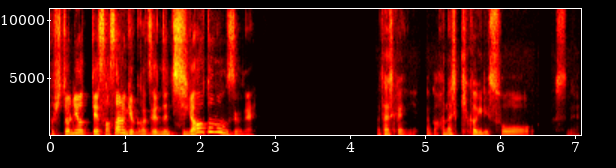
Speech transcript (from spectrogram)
も、人によって刺さる曲が全然違うと思うんすよね。確かに、なんか話聞く限りそうですね。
